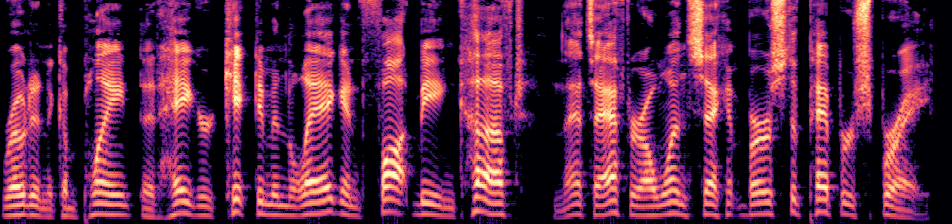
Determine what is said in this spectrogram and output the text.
wrote in a complaint that Hager kicked him in the leg and fought being cuffed, and that's after a one second burst of pepper spray.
